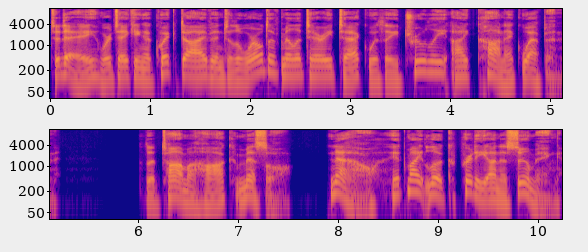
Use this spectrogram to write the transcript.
Today, we're taking a quick dive into the world of military tech with a truly iconic weapon. The Tomahawk Missile. Now, it might look pretty unassuming,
